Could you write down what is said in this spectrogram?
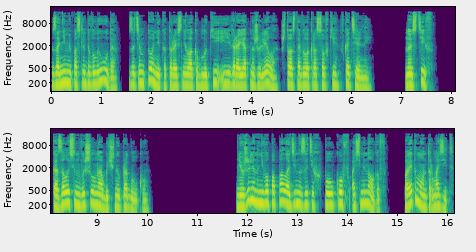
за ними последовал Иуда, затем Тони, которая сняла каблуки и, вероятно, жалела, что оставила кроссовки в котельной. Но Стив... Казалось, он вышел на обычную прогулку. Неужели на него попал один из этих пауков-осьминогов? Поэтому он тормозит.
